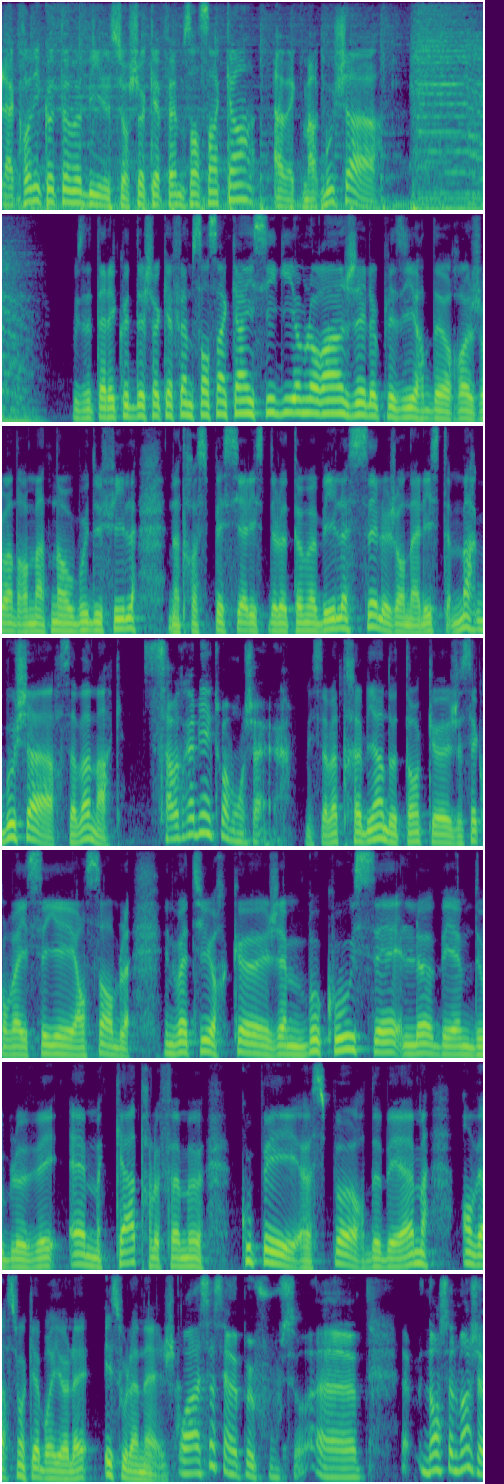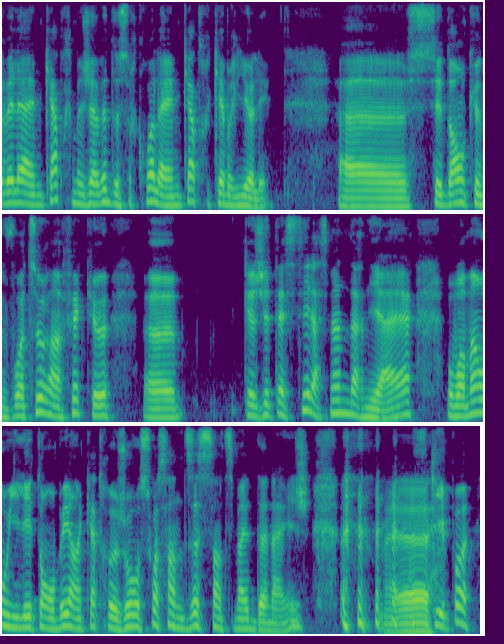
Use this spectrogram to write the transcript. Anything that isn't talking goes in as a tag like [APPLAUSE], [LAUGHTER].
La chronique automobile sur Choc FM 105.1 avec Marc Bouchard. Vous êtes à l'écoute de Choc FM 105.1, ici Guillaume Laurin. J'ai le plaisir de rejoindre maintenant au bout du fil notre spécialiste de l'automobile, c'est le journaliste Marc Bouchard. Ça va Marc? Ça va très bien, toi, mon cher. Mais ça va très bien, d'autant que je sais qu'on va essayer ensemble une voiture que j'aime beaucoup, c'est le BMW M4, le fameux coupé euh, sport de BM en version cabriolet et sous la neige. Ouais, ça c'est un peu fou ça. Euh, non seulement j'avais la M4, mais j'avais de surcroît la M4 cabriolet. Euh, c'est donc une voiture en fait que que j'ai testé la semaine dernière, au moment où il est tombé en quatre jours 70 cm de neige. [LAUGHS] Ce qui n'est pas,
